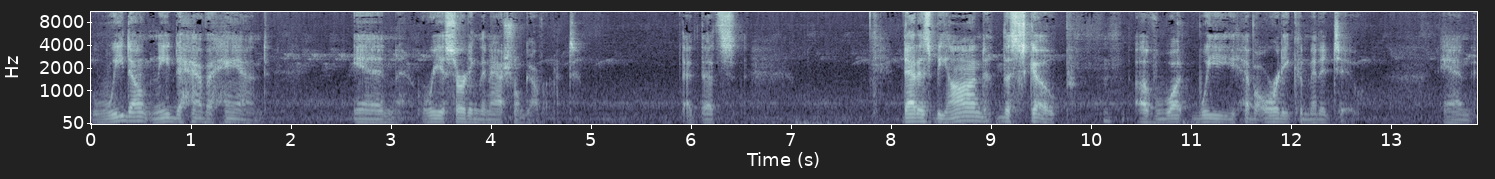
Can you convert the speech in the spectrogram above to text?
We don't need to have a hand in reasserting the national government. That that's that is beyond the scope of what we have already committed to. And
